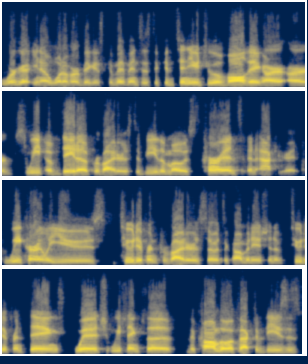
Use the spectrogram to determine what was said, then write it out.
we're you know one of our biggest commitments is to continue to evolving our, our suite of data providers to be the most current and accurate we currently use two different providers so it's a combination of two different things which we think the the combo effect of these is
